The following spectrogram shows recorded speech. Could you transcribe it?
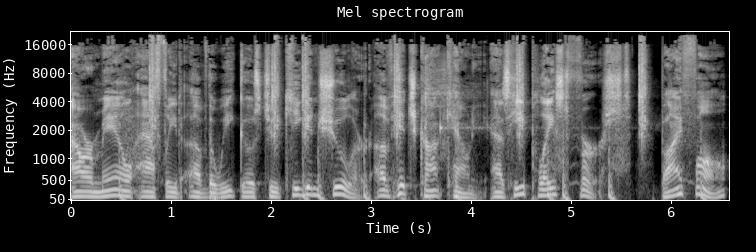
Our male athlete of the week goes to Keegan Schuler of Hitchcock County as he placed first by fall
